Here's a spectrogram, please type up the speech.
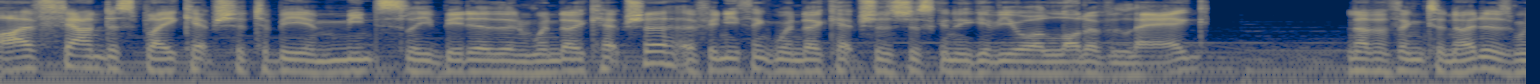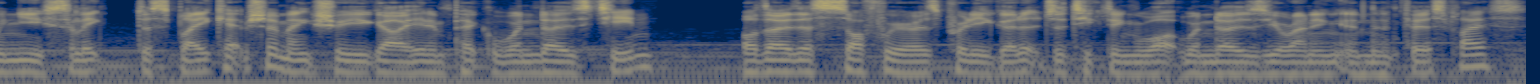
I've found display capture to be immensely better than window capture. If anything, window capture is just going to give you a lot of lag. Another thing to note is when you select display capture, make sure you go ahead and pick Windows 10. Although this software is pretty good at detecting what Windows you're running in the first place.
